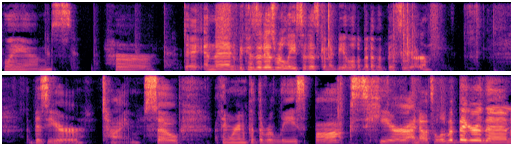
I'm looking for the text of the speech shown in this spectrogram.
plans her day. And then because it is released, it is going to be a little bit of a busier, a busier time. So I think we're going to put the release box here. I know it's a little bit bigger than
